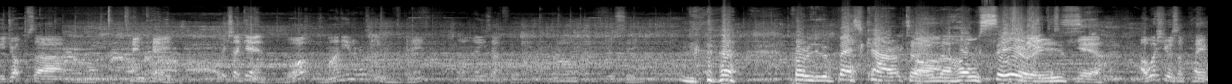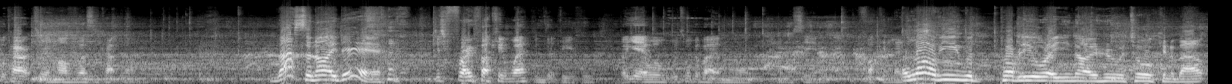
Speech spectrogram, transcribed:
He drops um, 10k, which again, what? Money in a Resident Evil game? What am I that for? Well, we'll see. Probably the best character in Oh. the whole series. Yeah. I wish he was a playable character in Marvel vs. Capcom. That's an idea. Just throw fucking weapons at people. But yeah, we'll, we'll talk about it more when we see him. Fucking a lot of you would probably already know who we're talking about.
